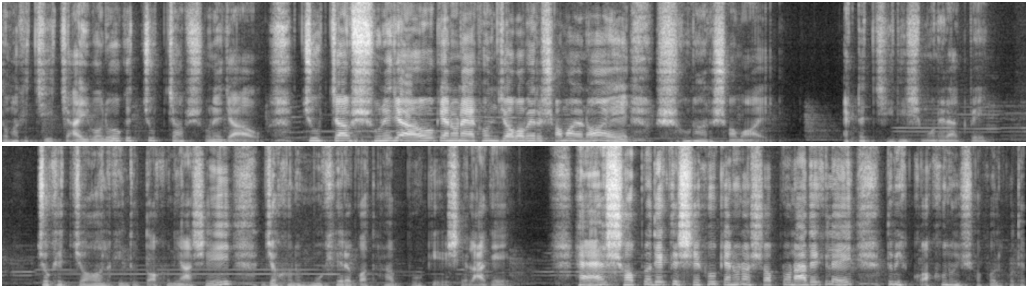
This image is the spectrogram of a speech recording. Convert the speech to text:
তোমাকে যে চাই বলো বলুক চুপচাপ শুনে যাও। চুপচাপ শুনে যাও, কেননা এখন জবাবের সময় নয়, শোনার সময়। একটা জিনিস মনে রাখবে চোখের জল কিন্তু তখনই আসে যখন মুখের কথা বুকে এসে লাগে। হ্যাঁ স্বপ্ন দেখতে শেখো, কেননা স্বপ্ন না দেখলে তুমি কখনোই সফল হতে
